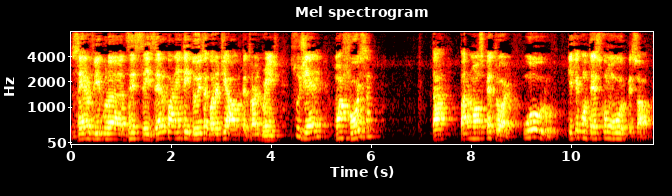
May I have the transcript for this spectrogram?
0,16, 0,42 agora de alta, petróleo Brent. Sugere uma força, tá? Para o nosso petróleo. O ouro, o que, que acontece com o ouro, pessoal?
